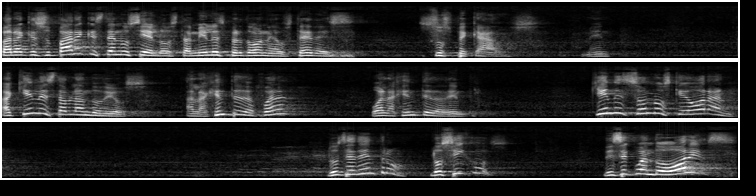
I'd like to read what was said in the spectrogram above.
para que su Padre que está en los cielos también les perdone a ustedes sus pecados. Amén. ¿A quién le está hablando Dios? ¿A la gente de afuera o a la gente de adentro? ¿Quiénes son los que oran? Los de adentro, los hijos. Dice, cuando ores,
